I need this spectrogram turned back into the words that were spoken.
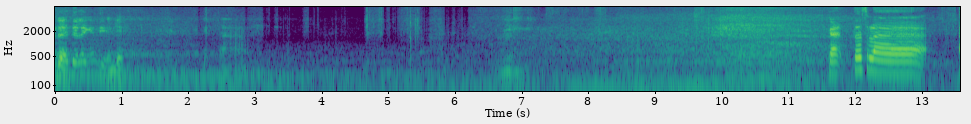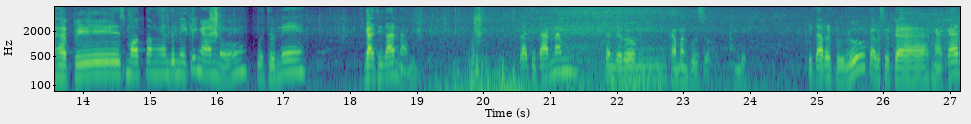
Udah deleng ini. Nggih. kaktus lah habis motong ngenten iki nganu kudune nggak ditanam. Lek ditanam cenderung gampang busuk. Nggih. Ditaruh dulu kalau sudah ngakar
